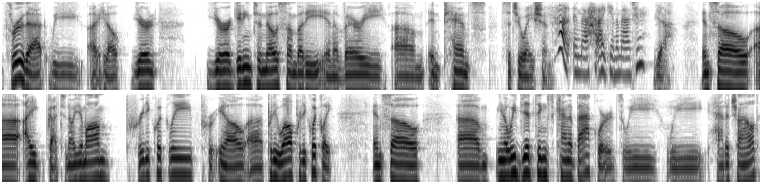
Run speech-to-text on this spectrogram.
through that we uh, you know you're you're getting to know somebody in a very um, intense situation. Yeah, I can imagine. yeah. And so uh, i got to know your mom pretty quickly pr- you know uh, pretty well pretty quickly. And so um, you know we did things kind of backwards. We we had a child.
